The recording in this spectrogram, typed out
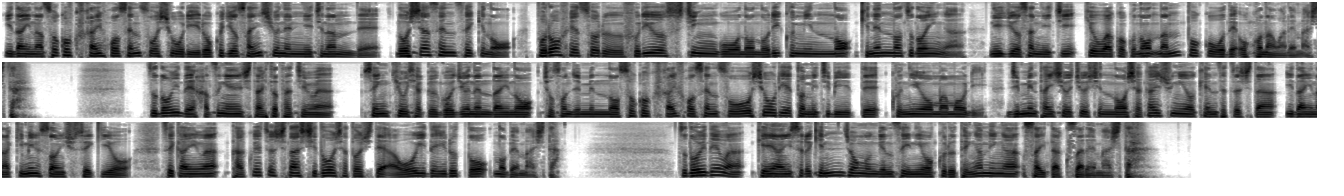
偉大な祖国解放戦争勝利63周年にちなんで、ロシア戦績のプロフェソル・フリュースチン号の乗組員の記念の集いが23日共和国の南都港で行われました。集いで発言した人たちは、1950年代の朝鮮人民の祖国解放戦争を勝利へと導いて国を守り、人民大衆中心の社会主義を建設した偉大なキミルソン主席を世界は卓越した指導者として仰いでいると述べました。集いでは敬愛する金正恩元帥に送る手紙が採択されました。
